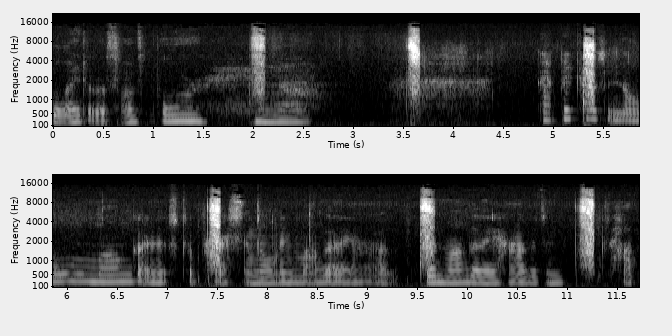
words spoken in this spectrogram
Of the Sun's born. Yeah. Epic has no manga and it's depressing. The only manga they have, good manga they have is in Top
